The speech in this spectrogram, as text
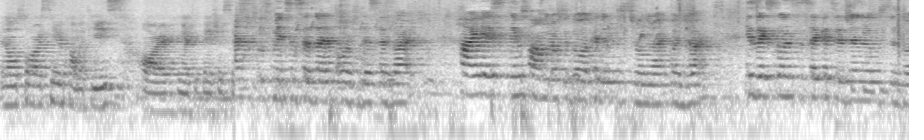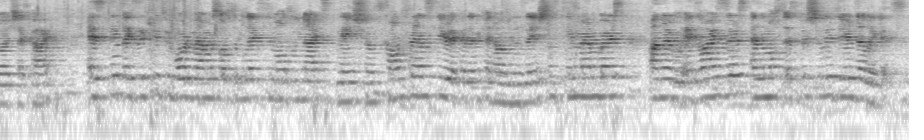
And also our senior committees are United Nations Metin Sezer Orkide Sezer. Highly esteemed founder of the Go Academy, Mr. Onur Akbacar. His Excellency Secretary General Mr. Doğa Çakay. Esteemed Executive Board members of the Black Sea United Nations Conference, dear academic and organizations team members, honorable advisors, and most especially dear delegates.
